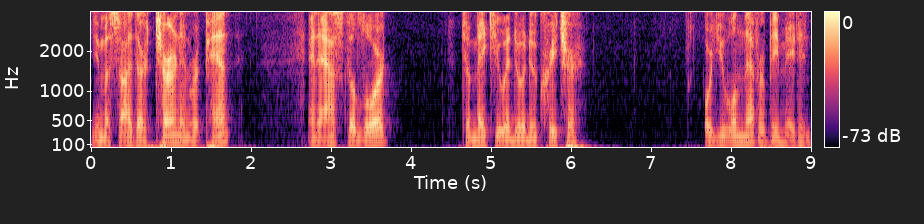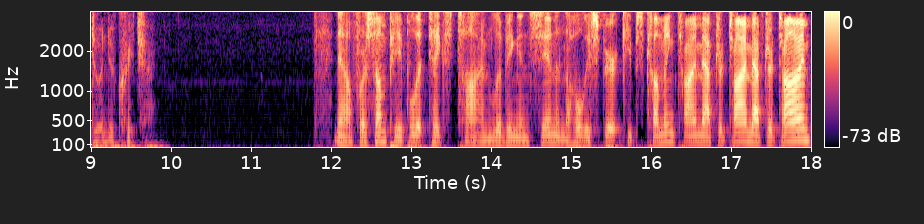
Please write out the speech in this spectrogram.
You must either turn and repent and ask the Lord to make you into a new creature, or you will never be made into a new creature. Now, for some people, it takes time living in sin, and the Holy Spirit keeps coming time after time after time.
